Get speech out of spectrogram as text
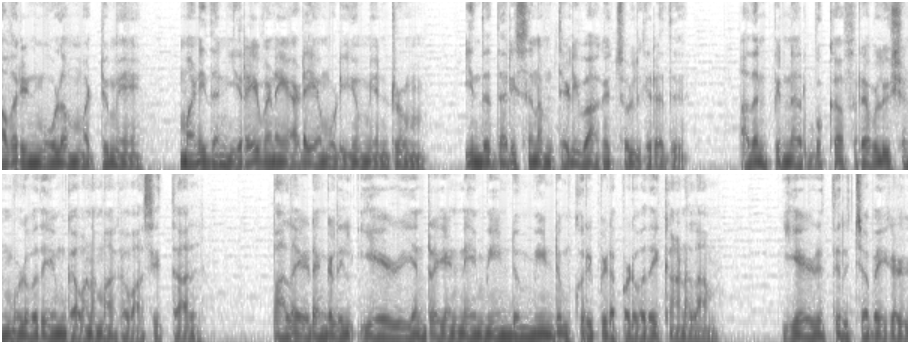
அவரின் மூலம் மட்டுமே மனிதன் இறைவனை அடைய முடியும் என்றும் இந்த தரிசனம் தெளிவாகச் சொல்கிறது. அதன் பின்னர் புக் ஆஃப் ரெவல்யூஷன் முழுவதையும் கவனமாக வாசித்தால் பல இடங்களில் ஏழு என்ற எண்ணே மீண்டும் மீண்டும் குறிப்பிடப்படுவதை காணலாம். ஏழு திருச்சபைகள்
